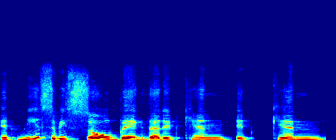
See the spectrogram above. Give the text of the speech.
It needs to be so big that it can, it can,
